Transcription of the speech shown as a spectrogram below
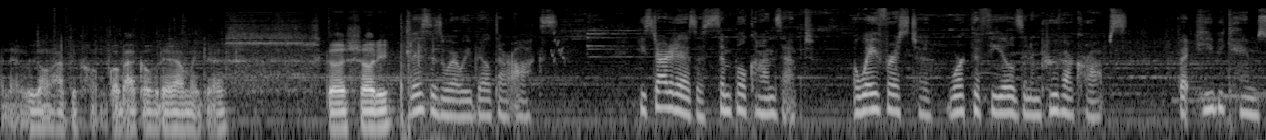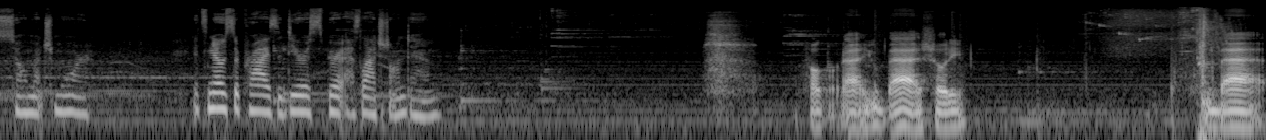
And then we're gonna have to co- go back over there, I'm gonna guess. Good, shorty. This is where we built our ox. He started as a simple concept, a way for us to work the fields and improve our crops. But he became so much more. It's no surprise the dearest spirit has latched onto him. Fuck with that. You bad, shorty. You bad.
